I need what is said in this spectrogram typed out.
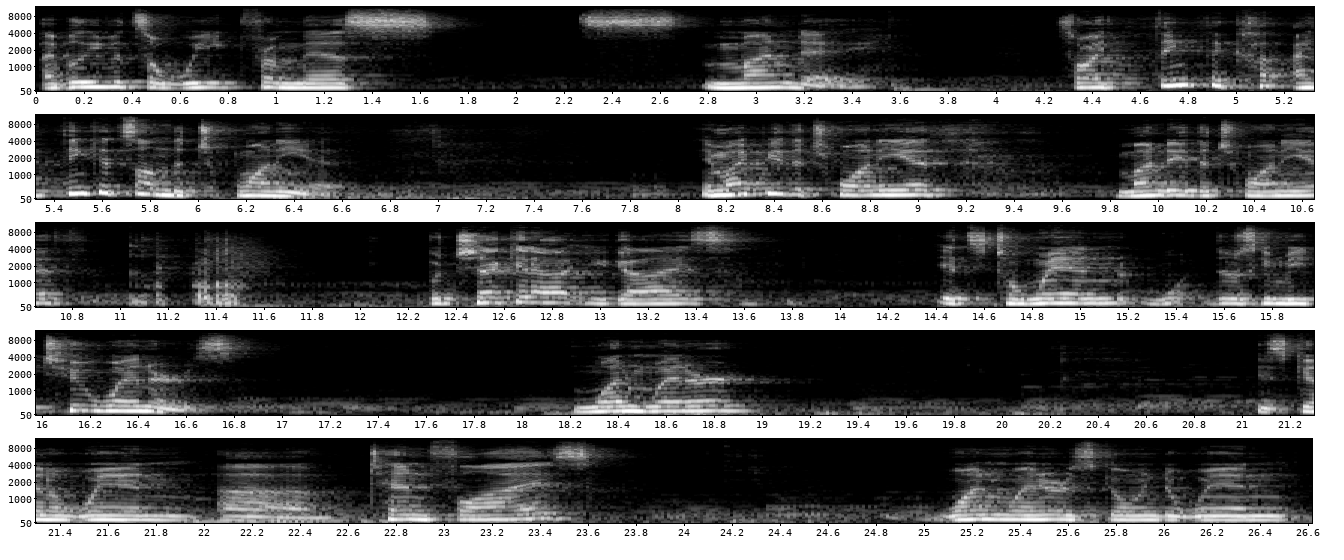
I believe it's a week from this Monday. So I think the I think it's on the 20th. It might be the 20th, Monday the 20th. But check it out, you guys. It's to win. There's going to be two winners. One winner is going to win uh, 10 flies. One winner is going to win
